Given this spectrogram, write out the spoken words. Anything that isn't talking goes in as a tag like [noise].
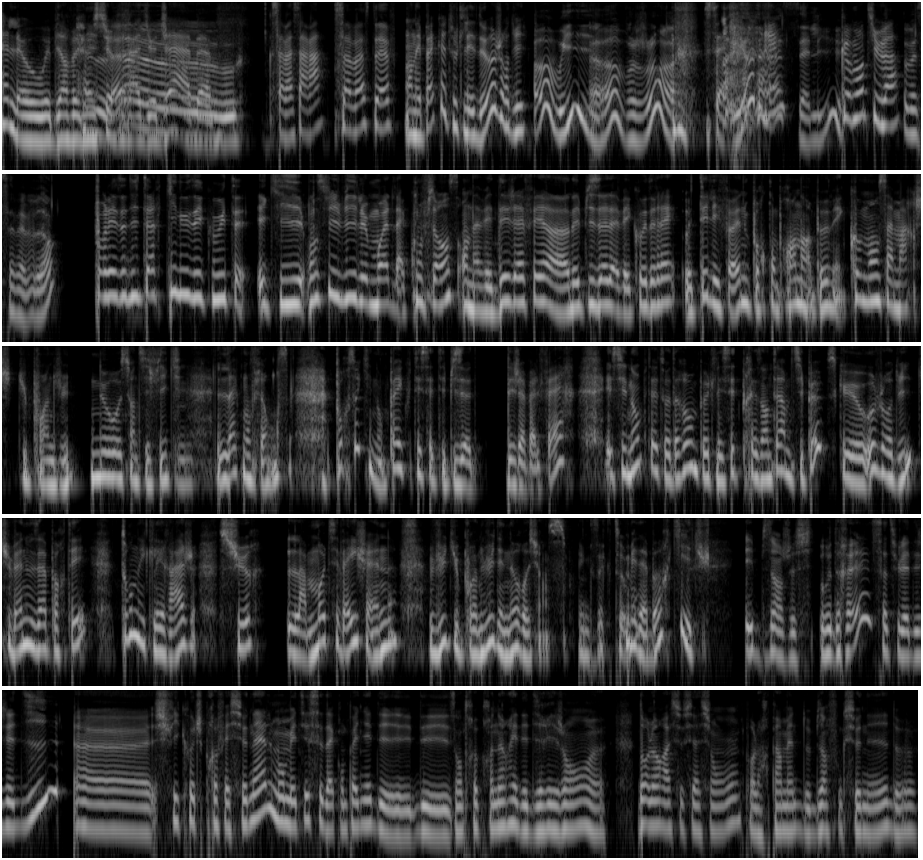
[laughs] Hello et bienvenue sur Radio Jab. Ça va, Sarah? Ça va, Steph? On n'est pas que toutes les deux aujourd'hui. Oh oui! Oh, bonjour! [laughs] Salut Audrey. Salut! Comment tu vas? Bah, Ça va bien. Pour les auditeurs qui nous écoutent et qui ont suivi le mois de la confiance, on avait déjà fait un épisode avec Audrey au téléphone pour comprendre un peu mais comment ça marche du point de vue neuroscientifique, la confiance. Pour ceux qui n'ont pas écouté cet épisode, déjà va le faire. Et sinon, peut-être Audrey, on peut te laisser te présenter un petit peu parce que aujourd'hui, tu vas nous apporter ton éclairage sur la motivation vue du point de vue des neurosciences. Exactement. Mais d'abord, qui es-tu? Eh bien, je suis Audrey, ça tu l'as déjà dit. Euh, je suis coach professionnel. Mon métier, c'est d'accompagner des, des entrepreneurs et des dirigeants euh, dans leur association pour leur permettre de bien fonctionner, de,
